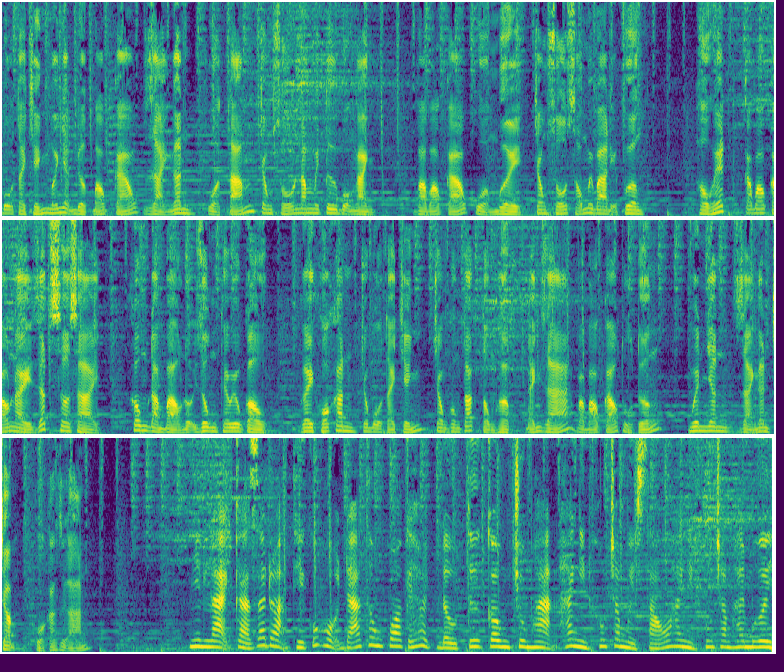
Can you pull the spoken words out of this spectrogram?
Bộ Tài chính mới nhận được báo cáo giải ngân của 8 trong số 54 bộ ngành và báo cáo của 10 trong số 63 địa phương. Hầu hết các báo cáo này rất sơ sài, không đảm bảo nội dung theo yêu cầu, gây khó khăn cho Bộ Tài chính trong công tác tổng hợp, đánh giá và báo cáo Thủ tướng nguyên nhân giải ngân chậm của các dự án. Nhìn lại cả giai đoạn thì Quốc hội đã thông qua kế hoạch đầu tư công trung hạn 2016-2020,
